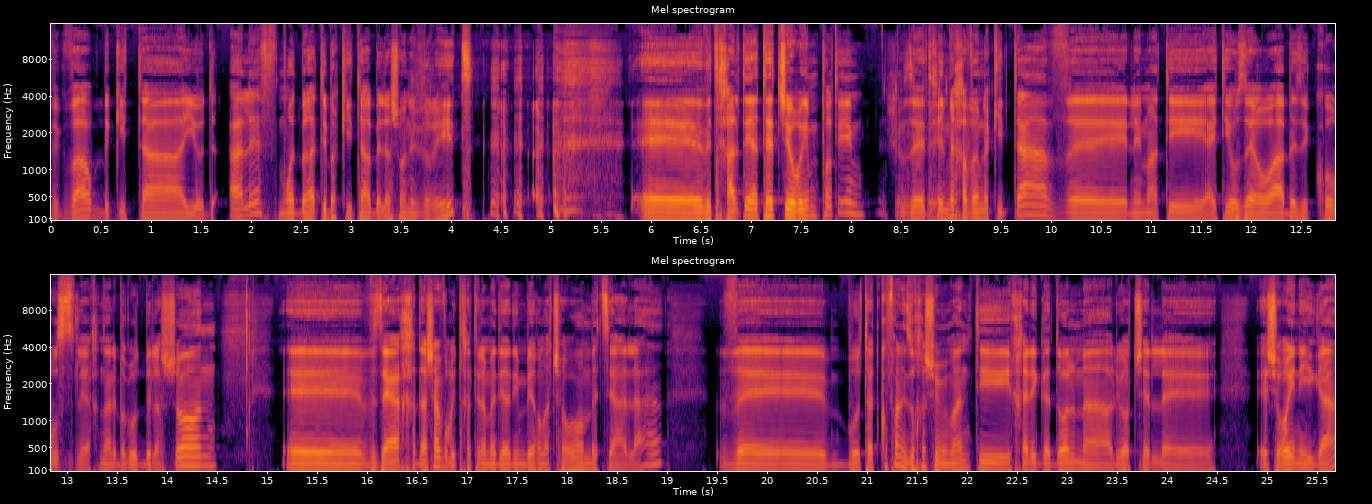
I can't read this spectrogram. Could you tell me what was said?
וכבר בכיתה י"א, מאוד בלטתי בכיתה בלשון עברית. אה, והתחלתי לתת שיעורים פרטיים. זה התחיל מחברים לכיתה, ולימדתי, הייתי עוזר הוראה באיזה קורס להכנה לבגרות בלשון, אה, וזה היה חדש עבורי, התחלתי ללמד ילדים ברמת שרון, בצהלה, ובאותה תקופה אני זוכר שמימנתי חלק גדול מהעלויות של אה, שיעורי נהיגה,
